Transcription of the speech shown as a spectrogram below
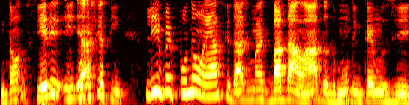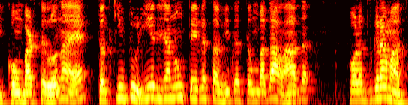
Então, se ele. acho que assim, Liverpool não é a cidade mais badalada do mundo em termos de. como Barcelona é. Tanto que em Turim ele já não teve essa vida tão badalada fora dos gramados.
